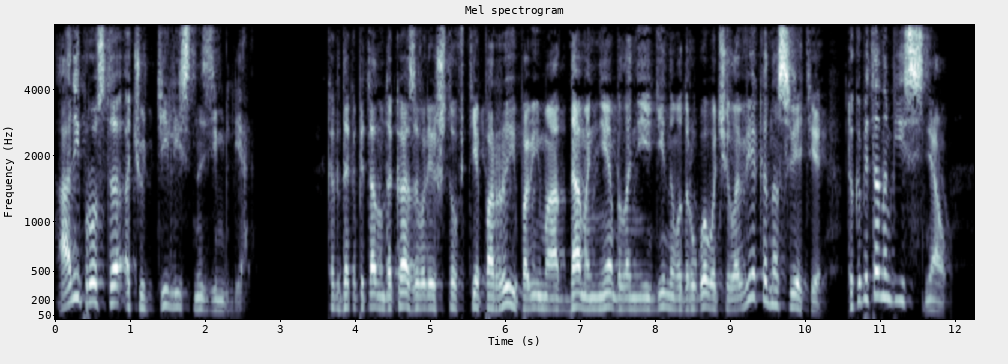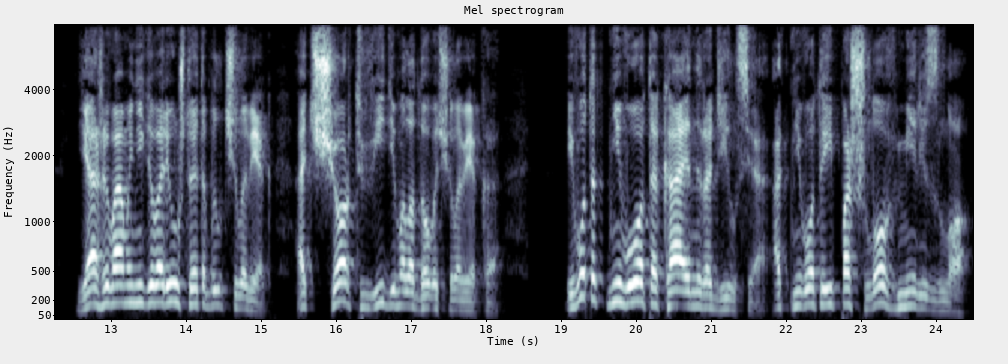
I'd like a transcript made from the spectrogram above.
а они просто очутились на земле. Когда капитану доказывали, что в те поры помимо Адама не было ни единого другого человека на свете, то капитан объяснял. «Я же вам и не говорю, что это был человек, а черт в виде молодого человека». И вот от него-то Каин и родился, от него-то и пошло в мире зло.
